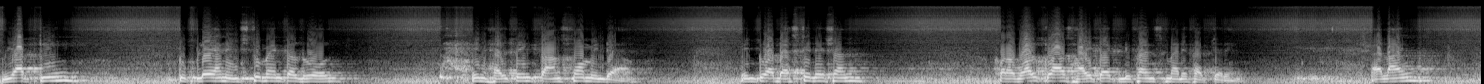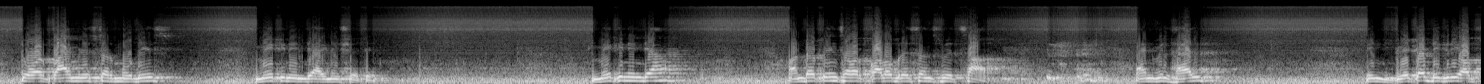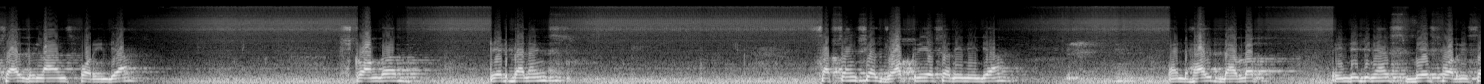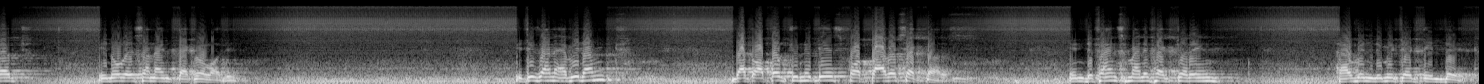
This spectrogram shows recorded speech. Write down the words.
we are keen to play an instrumental role in helping transform India into a destination for a world-class high-tech defense manufacturing aligned to our Prime Minister Modi's Make in India initiative. Make in India underpins our collaborations with Saab. And will help in greater degree of self-reliance for India, stronger trade balance, substantial job creation in India, and help develop indigenous base for research, innovation and technology. It is an evident that opportunities for private sectors in defense manufacturing have been limited till date,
